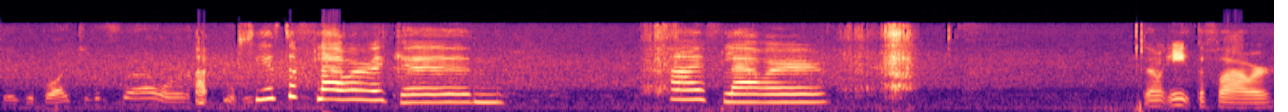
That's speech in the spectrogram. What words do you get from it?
Say goodbye to the flower. Uh, here's the flower again. Hi, flower. Don't eat the flower.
